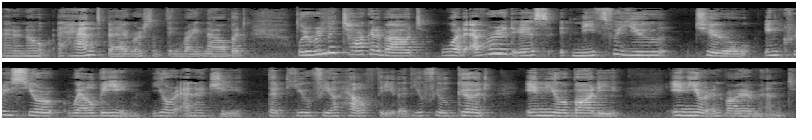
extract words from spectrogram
I don't know a handbag or something right now, but we're really talking about whatever it is it needs for you to increase your well-being, your energy, that you feel healthy, that you feel good in your body, in your environment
